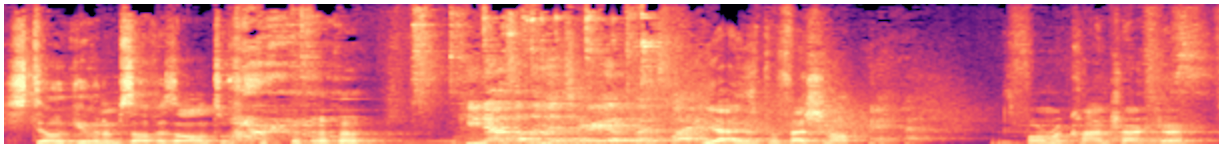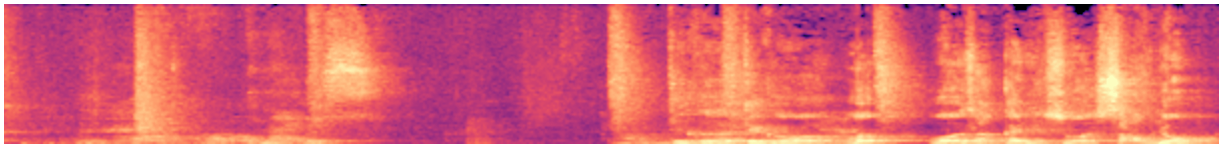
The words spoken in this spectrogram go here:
He's still giving himself his own tour. He knows all the materials. That's why. yeah, he's a professional. He's a former contractor. Oh, 这个这个我我我想跟你说，少用。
